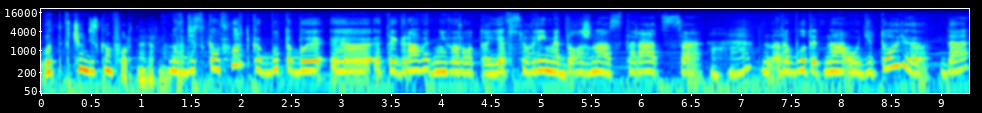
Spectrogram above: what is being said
вот в чем дискомфорт, наверное? Ну, в дискомфорт, как будто бы э, это игра в одни ворота. Я все время должна стараться ага. работать на аудиторию, да,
